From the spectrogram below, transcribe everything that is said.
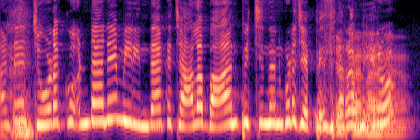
అంటే చూడకుండానే మీరు ఇందాక చాలా బాగా అనిపించిందని కూడా చెప్పేశారా మీరు?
